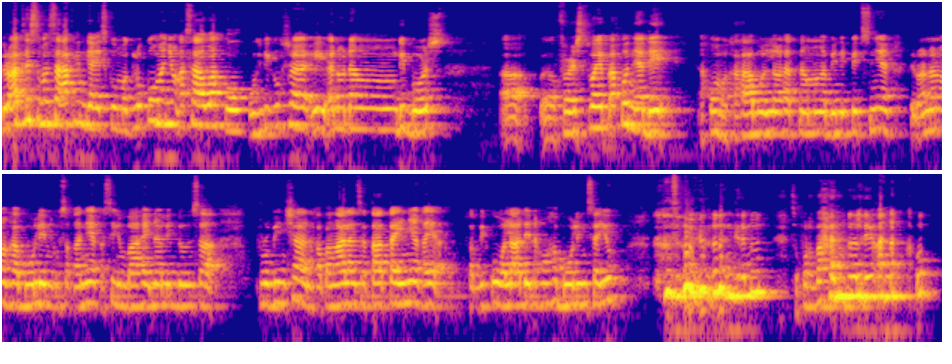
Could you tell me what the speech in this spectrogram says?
Pero at least naman sa akin guys, kung magluko man yung asawa ko, kung hindi ko siya eh, ano ng divorce, uh, first wife ako niya, di, ako makahabol na lahat ng mga benefits niya. Pero ano namang habulin ko sa kanya kasi yung bahay namin doon sa probinsya, nakapangalan sa tatay niya, kaya sabi ko, wala din akong habulin sa'yo. sabi ko nang ganun, suportahan mo na lang yung anak ko.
